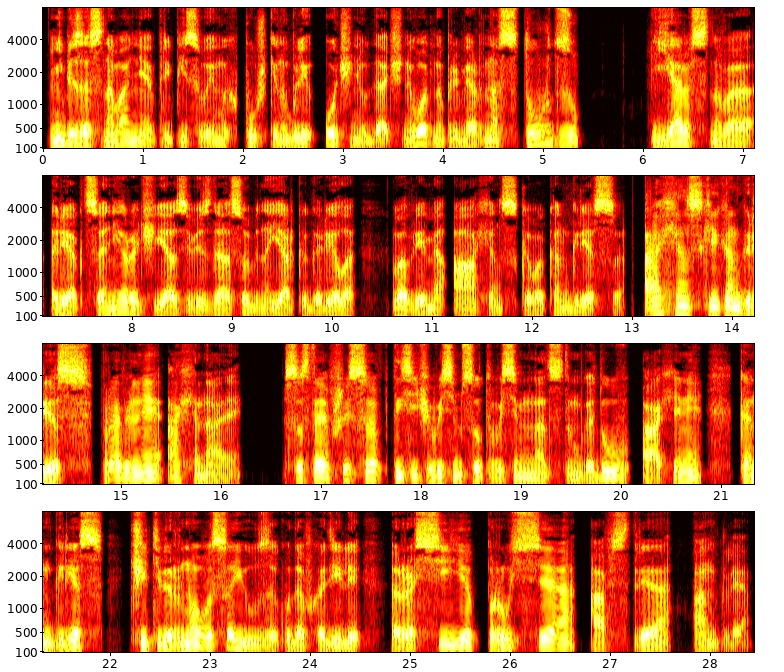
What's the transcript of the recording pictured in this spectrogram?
не без основания приписываемых Пушкину, были очень удачны. Вот, например, на Стурдзу, яростного реакционера, чья звезда особенно ярко горела во время Ахенского конгресса. Ахенский конгресс, правильнее Ахенае, состоявшийся в 1818 году в Ахене, конгресс Четверного Союза, куда входили Россия, Пруссия, Австрия, Англия.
